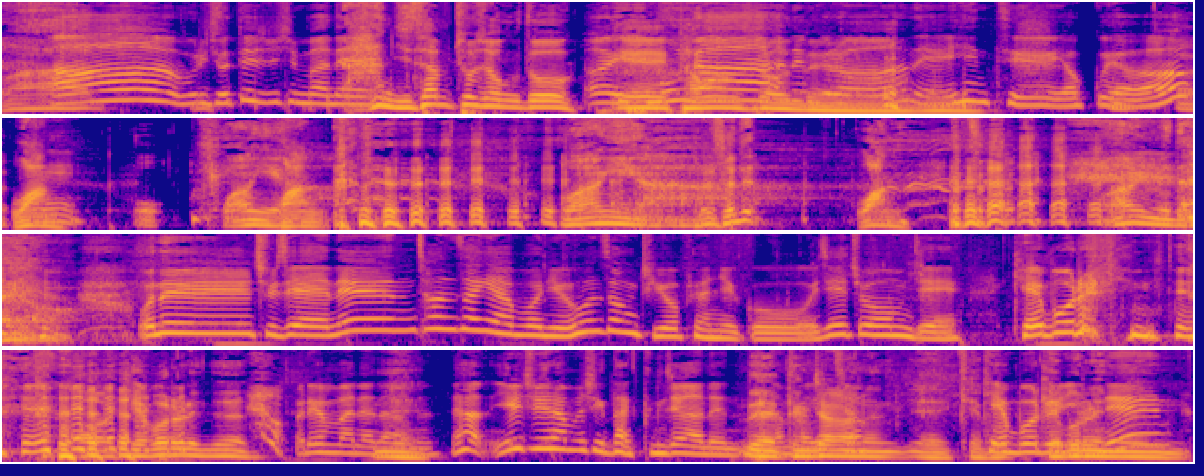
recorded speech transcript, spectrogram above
아, 우리 조태주 씨만의 한 2, 3초 정도 어, 예, 뭔가 하는 당황스러웠네요. 그런 예, 힌트였고요. 왕. 네. 오, 왕이야. 왕. 이야 그래서는 왕. 왕입니다요. 오늘 주제는 천상의 아버니 혼성 듀오 편이고 이제 좀 이제 계보를 잇는 어, 개보를 있는. 오랜만에 나오는 한 일주일에 한 번씩 다 등장하는 네. 등장하는, 예, 개보, 계보를 개보를 잇는 있는.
